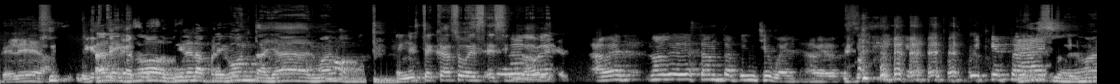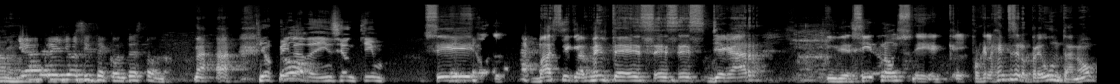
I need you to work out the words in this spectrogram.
pelea. Alex, este no, tiene la pregunta ya, hermano. en este caso es, es indudable. A ver, no le des tanta pinche vuelta. A ver, ¿y qué, traes? ya veré yo si te contesto o no. ¿Qué opina de Insion Kim? Sí, básicamente es, es, llegar y decirnos, eh, porque la gente se lo pregunta, ¿no?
